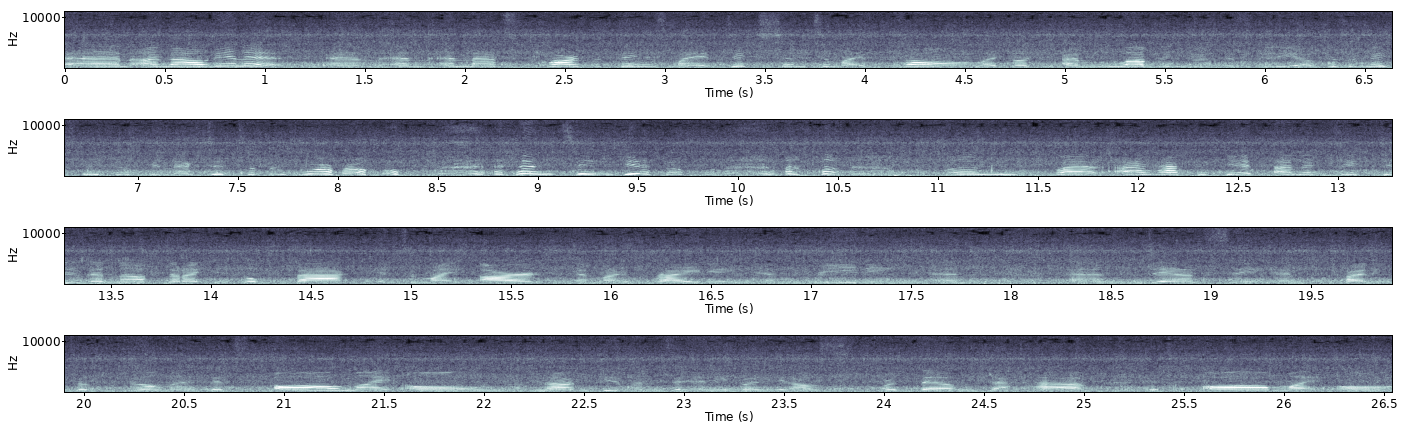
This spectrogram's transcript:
and I'm out in it. And, and, and that's part of the thing is my addiction to my phone. Like, like I'm loving doing this video because it makes me feel connected to the world and to you. Oh, but I have to get unaddicted enough that I can go back into my art and my writing and reading dancing and finding fulfillment that's all my own, not given to anybody else for them to have. It's all my own,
